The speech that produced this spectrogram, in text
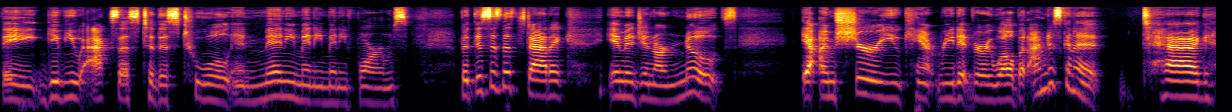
they give you access to this tool in many, many, many forms. But this is the static image in our notes I'm sure you can't read it very well, but I'm just going to tag,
